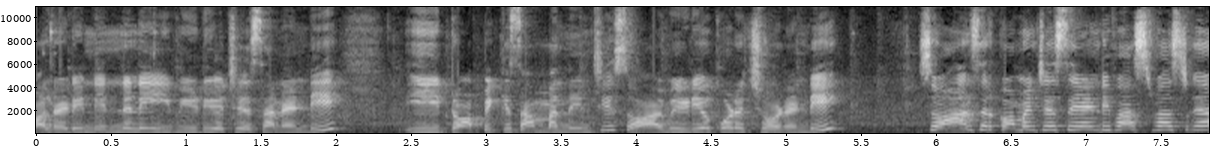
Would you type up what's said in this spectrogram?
ఆల్రెడీ నిన్ననే ఈ వీడియో చేశానండి. ఈ టాపిక్కి సంబంధించి సో ఆ వీడియో కూడా చూడండి. సో ఆన్సర్ కామెంట్ చేసేయండి ఫాస్ట్ ఫాస్ట్గా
